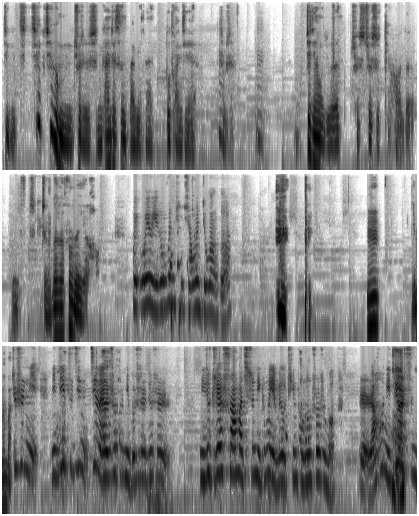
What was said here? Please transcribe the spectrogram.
这个这这这个确实是你看这次打比赛多团结，是不是？嗯这点我觉得确实确实挺好的，嗯，整个的氛围也好。我我有一个问题想问酒馆哥。嗯，你们吧。就是你你第一次进进来的时候，你不是就是你就直接刷嘛？其实你根本也没有听彤彤说什么。然后你第二次你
